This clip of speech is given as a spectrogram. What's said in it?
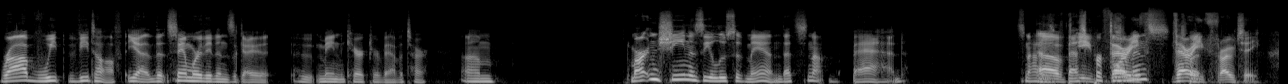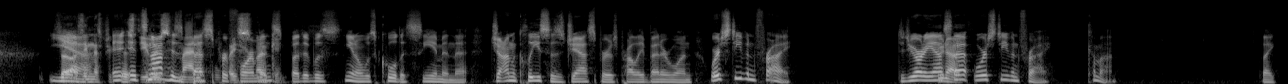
Rob Wiethoff. Yeah, the, Sam Worthington's the guy who main character of Avatar. Um, Martin Sheen is the elusive man. That's not bad. It's not Uh, his best he- performance. Very, very but- throaty. yeah, I think that's because it's not his best performance, but it was you know it was cool to see him in that. John Cleese as Jasper is probably a better one. Where's Stephen Fry? Did you already ask that? Where's Stephen Fry? Come on, like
